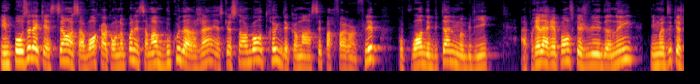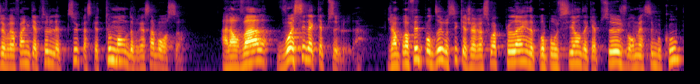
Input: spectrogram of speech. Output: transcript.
Il me posait la question à savoir quand on n'a pas nécessairement beaucoup d'argent, est-ce que c'est un bon truc de commencer par faire un flip pour pouvoir débuter en immobilier? Après la réponse que je lui ai donnée, il m'a dit que je devrais faire une capsule là-dessus parce que tout le monde devrait savoir ça. Alors Val, voici la capsule. J'en profite pour dire aussi que je reçois plein de propositions de capsules. Je vous remercie beaucoup.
